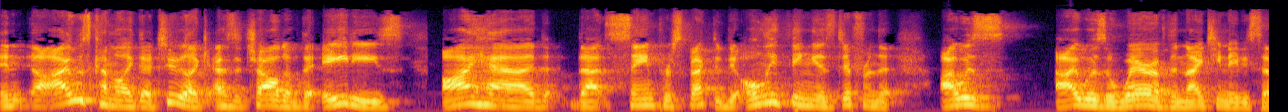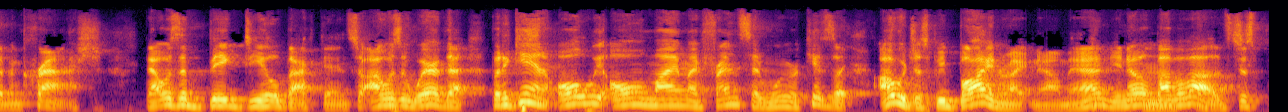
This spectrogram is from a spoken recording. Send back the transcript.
And I was kind of like that too. Like as a child of the 80s, I had that same perspective. The only thing is different that I was I was aware of the 1987 crash. That was a big deal back then. So I was aware of that. But again, all we all my my friends said when we were kids, like, I would just be buying right now, man. You know, blah blah blah. It's just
